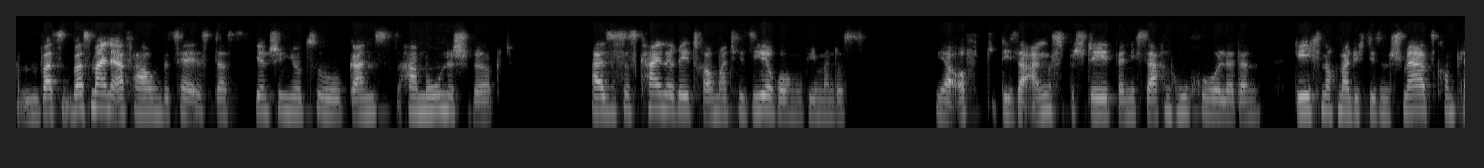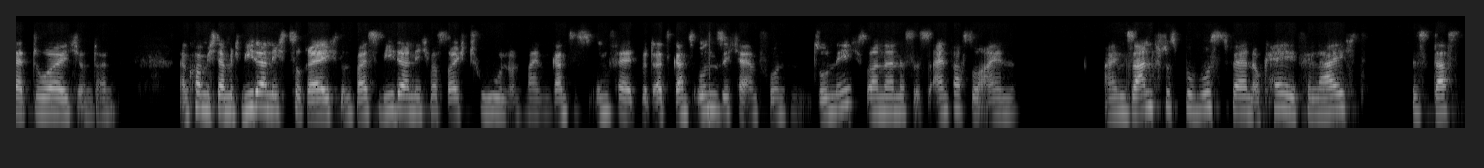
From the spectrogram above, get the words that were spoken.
was, was meine Erfahrung bisher ist, dass Yin Shinjutsu ganz harmonisch wirkt. Also es ist keine Retraumatisierung, wie man das ja oft diese Angst besteht, wenn ich Sachen hochhole, dann gehe ich nochmal durch diesen Schmerz komplett durch und dann, dann komme ich damit wieder nicht zurecht und weiß wieder nicht, was soll ich tun und mein ganzes Umfeld wird als ganz unsicher empfunden. So nicht, sondern es ist einfach so ein, ein sanftes Bewusstwerden, okay, vielleicht ist das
